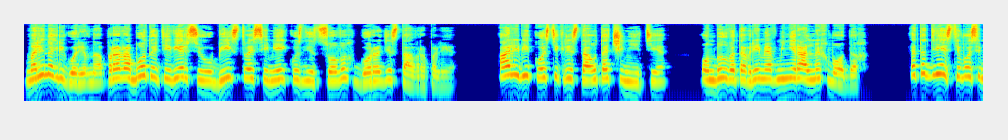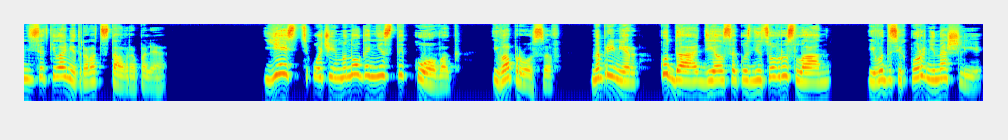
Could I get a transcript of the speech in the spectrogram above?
Марина Григорьевна, проработайте версию убийства семей Кузнецовых в городе Ставрополе. Алиби Кости Креста уточните. Он был в это время в минеральных водах. Это 280 километров от Ставрополя. Есть очень много нестыковок и вопросов. Например, куда делся Кузнецов Руслан? Его до сих пор не нашли.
